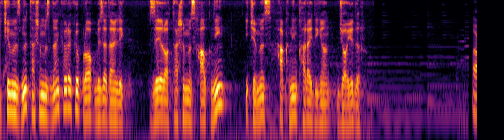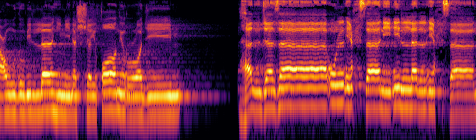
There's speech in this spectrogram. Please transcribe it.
ichimizni tashimizdan ko'ra ko'proq bezataylik zero tashimiz xalqning ichimiz haqning qaraydigan joyidir أعوذ بالله من الشيطان الرجيم هل جزاء الإحسان إلا الإحسان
